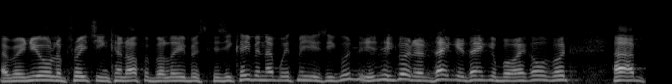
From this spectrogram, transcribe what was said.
a renewal of preaching can offer believers. Is he keeping up with me? Is he good? Is he good? Uh, thank you, thank you, boy. All good. Um,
